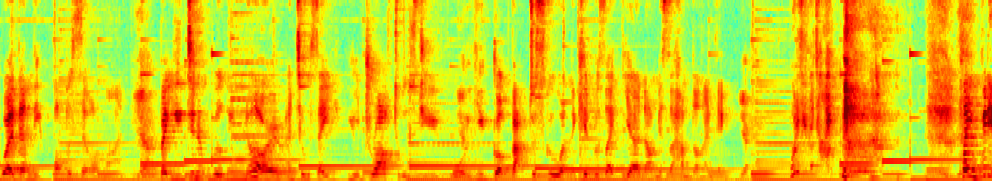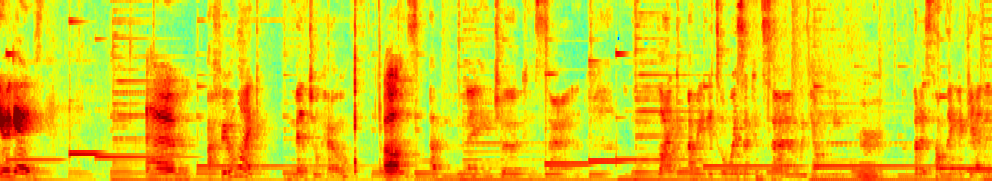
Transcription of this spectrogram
were then the opposite online. Yeah. But you didn't really know until say your draft was due, or Yeah. you got back to school and the kid was like, "Yeah, no, miss, I haven't done anything." Yeah. What have you been doing? Playing video games. Um, I feel like mental health Oh. is a major concern. Like, I mean, it's always a concern with young people, Mm. but it's something again that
